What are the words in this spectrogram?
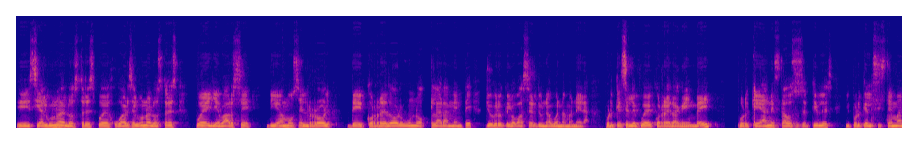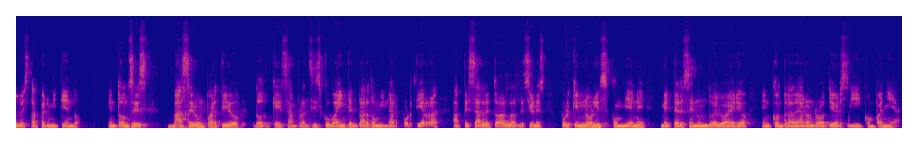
eh, si alguno de los tres puede jugar, si alguno de los tres puede llevarse, digamos, el rol de corredor uno claramente, yo creo que lo va a hacer de una buena manera, porque se le puede correr a Green Bay, porque han estado susceptibles y porque el sistema lo está permitiendo. Entonces, va a ser un partido que San Francisco va a intentar dominar por tierra a pesar de todas las lesiones, porque no les conviene meterse en un duelo aéreo en contra de Aaron Rodgers y compañía.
